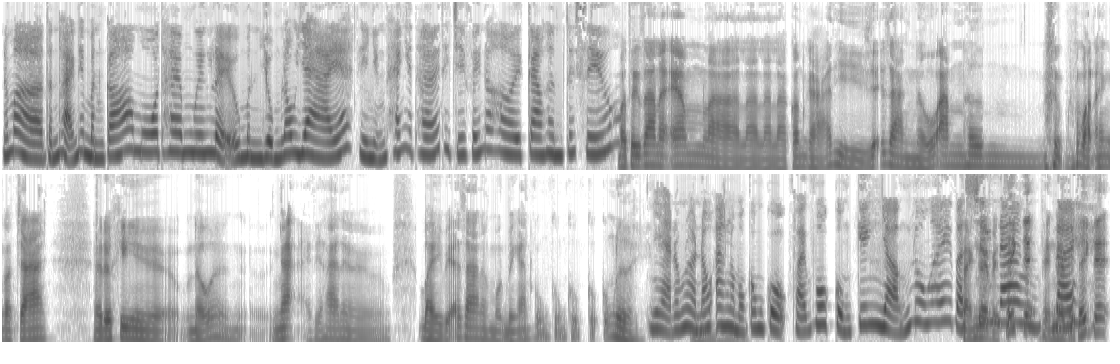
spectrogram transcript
Nếu mà thỉnh thoảng thì mình có mua thêm nguyên liệu mình dùng lâu dài á thì những tháng như thế thì chi phí nó hơi cao hơn tí xíu. Mà thực ra là em là là là là con gái thì dễ dàng nấu ăn hơn bọn anh con trai. Đôi khi nấu ngại thứ hai là bày vẽ ra là một mình ăn cũng cũng cũng cũng, cũng lười. Dạ đúng rồi, ừ. nấu ăn là một công cuộc phải vô cùng kiên nhẫn luôn ấy và phải siêng người phải năng. Thích đấy, phải người phải thích đấy.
